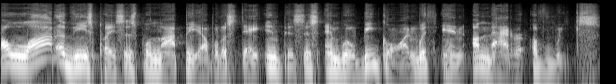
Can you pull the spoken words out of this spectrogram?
A lot of these places will not be able to stay in business and will be gone within a matter of weeks.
